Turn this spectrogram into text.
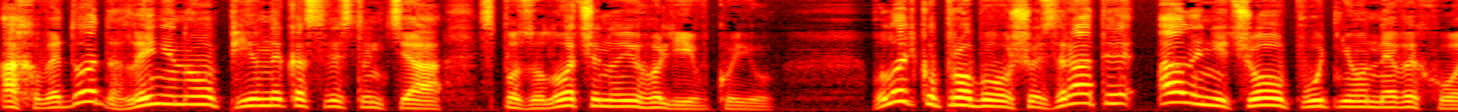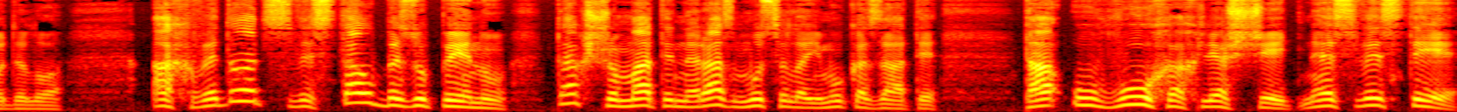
а Хведот глиняного півника свистунця з позолоченою голівкою. Володько пробував щось грати, але нічого путнього не виходило. А Хведот свистав без упину, так що мати не раз мусила йому казати Та у вухах лящить, не свисти.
